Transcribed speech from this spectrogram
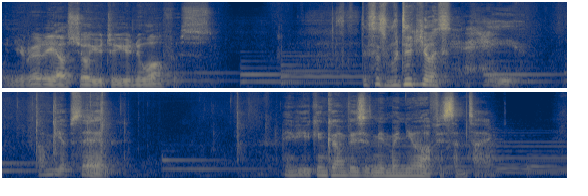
when you're ready, I'll show you to your new office. This is ridiculous. Hey, don't be upset. Maybe you can come visit me in my new office sometime.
